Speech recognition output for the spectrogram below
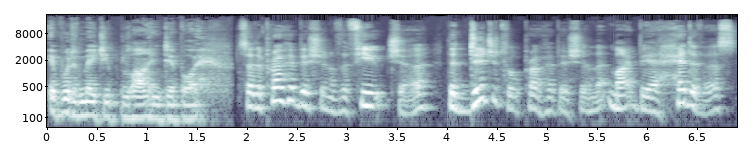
It would have made you blind, dear boy. So the prohibition of the future, the digital prohibition that might be ahead of us,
